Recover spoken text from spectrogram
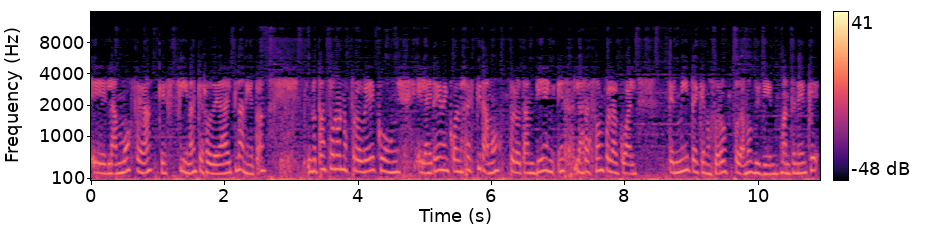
Eh, la atmósfera, que es fina, que rodea el planeta, no tan solo nos provee con el aire en el cual respiramos, pero también es la razón por la cual permite que nosotros podamos vivir, mantener que,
